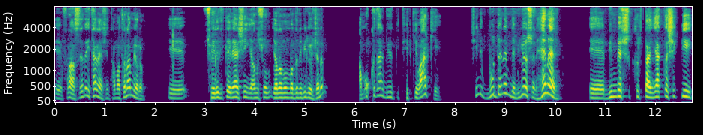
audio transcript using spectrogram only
e, Fransız ya da İtalyan şimdi tam hatırlamıyorum. E, söyledikleri her şeyin yanlış ol- yalan olmadığını biliyor canım. Ama o kadar büyük bir tepki var ki. Şimdi bu dönemde biliyorsun hemen e, 1540'tan yaklaşık bir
